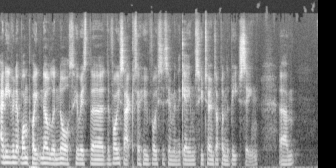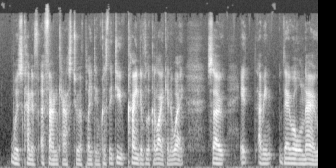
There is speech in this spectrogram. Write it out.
and even at one point, Nolan North, who is the the voice actor who voices him in the games, who turns up on the beach scene, um, was kind of a fan cast to have played him because they do kind of look alike in a way. So it, I mean, they're all now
